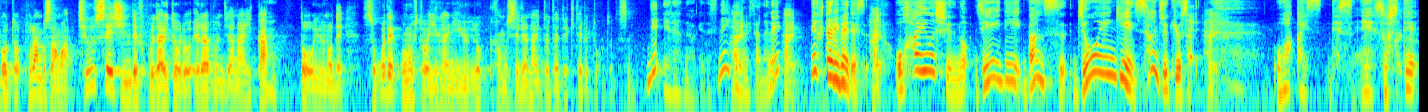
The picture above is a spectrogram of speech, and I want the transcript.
トランプさんは忠誠心で副大統領を選ぶんじゃないかというので、そこでこの人は意外に有力かもしれないと出てきてるということですね。で選んだわけですね池上さんがね。はい、で2人目です、はい、オハイオ州の J.D. バンス上院議員39歳、はい、お若いですねそして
